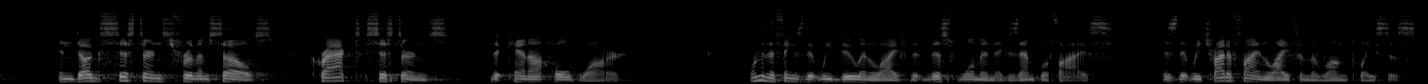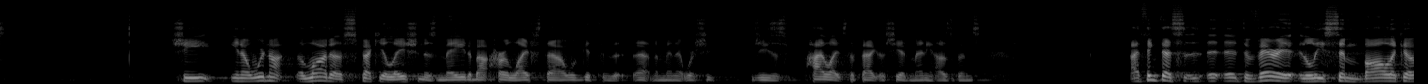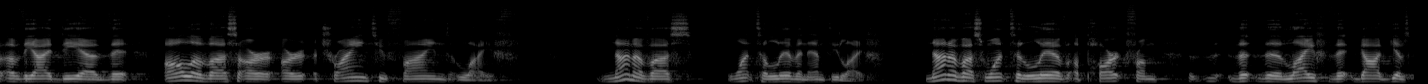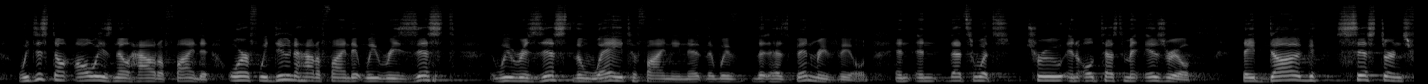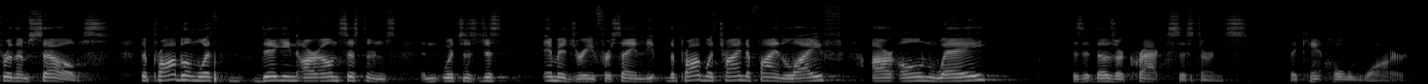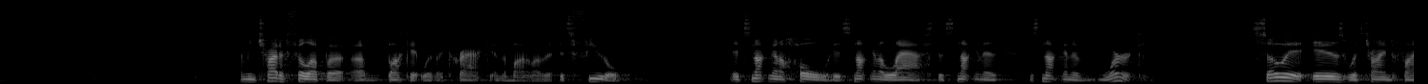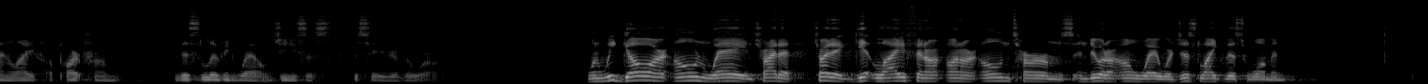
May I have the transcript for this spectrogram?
and dug cisterns for themselves, cracked cisterns that cannot hold water. One of the things that we do in life that this woman exemplifies is that we try to find life in the wrong places. She, you know, we're not, a lot of speculation is made about her lifestyle. We'll get to that in a minute where she, Jesus highlights the fact that she had many husbands. I think that's uh, at the very least symbolic of the idea that all of us are, are trying to find life. None of us want to live an empty life. None of us want to live apart from the, the life that God gives. We just don't always know how to find it. Or if we do know how to find it, we resist we resist the way to finding it that we've that has been revealed. And, and that's what's true in Old Testament Israel. They dug cisterns for themselves. The problem with digging our own cisterns, which is just imagery for saying the, the problem with trying to find life our own way is that those are cracked cisterns. They can't hold water. I mean, try to fill up a, a bucket with a crack in the bottom of it. It's futile. It's not going to hold. It's not going to last. It's not going to. It's not going to work. So it is with trying to find life apart from this living well, Jesus, the Savior of the world. When we go our own way and try to try to get life in our, on our own terms and do it our own way, we're just like this woman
